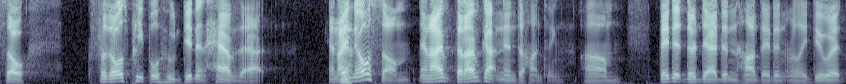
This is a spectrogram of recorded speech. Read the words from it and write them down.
So, for those people who didn't have that, and I know some, and I've that I've gotten into hunting. Um, they did. Their dad didn't hunt. They didn't really do it.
